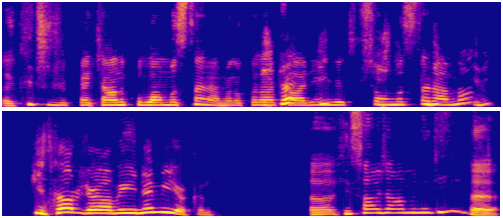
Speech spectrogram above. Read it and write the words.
e, küçücük mekanı kullanmasına rağmen o kadar tarihi geçmiş olmasına rağmen Hisar Camii'ne mi yakın? E, Hisar Camii'ne değil de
